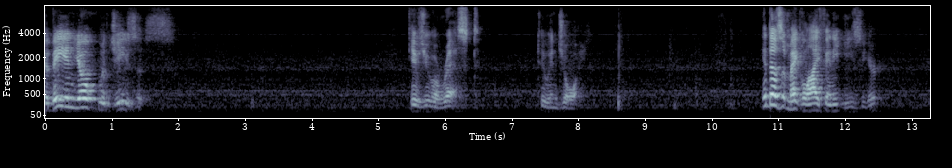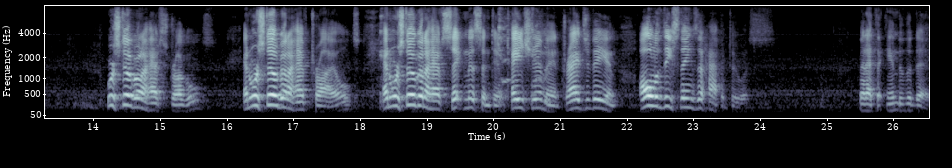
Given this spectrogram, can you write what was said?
to be in yoke with Jesus gives you a rest to enjoy. It doesn't make life any easier. We're still going to have struggles, and we're still going to have trials, and we're still going to have sickness and temptation and tragedy and all of these things that happen to us. But at the end of the day,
